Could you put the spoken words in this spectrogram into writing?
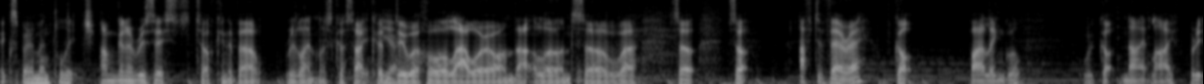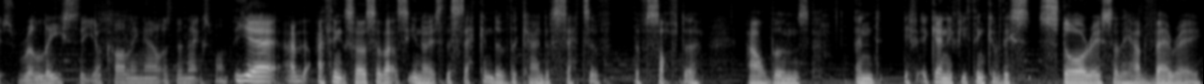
experimental itch. I'm going to resist talking about Relentless because I could yeah. do a whole hour on that alone. So, uh, so, so after Very, we've got bilingual. We've got nightlife, but it's release that you're calling out as the next one. Yeah, I, I think so. So that's you know it's the second of the kind of set of of softer albums and if again if you think of this story so they had very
